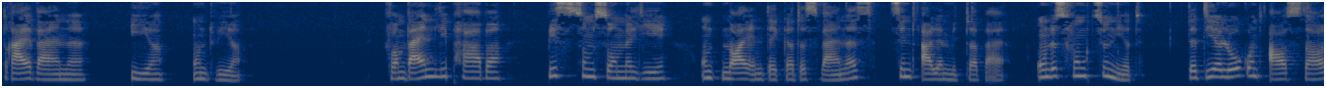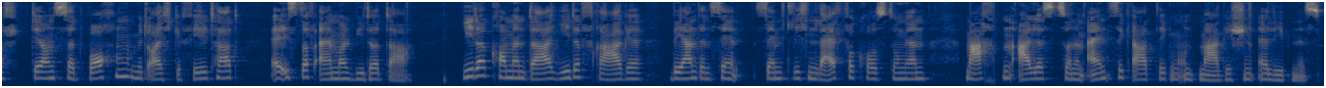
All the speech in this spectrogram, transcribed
drei Weine, ihr und wir. Vom Weinliebhaber bis zum Sommelier und Neuentdecker des Weines sind alle mit dabei. Und es funktioniert. Der Dialog und Austausch, der uns seit Wochen mit euch gefehlt hat, er ist auf einmal wieder da. Jeder Kommentar, jede Frage während den sämtlichen Live-Verkostungen machten alles zu einem einzigartigen und magischen Erlebnis.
